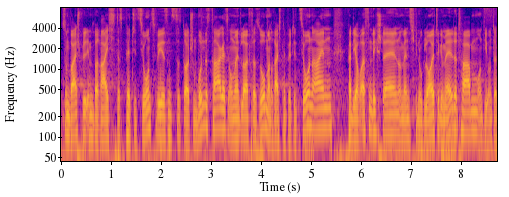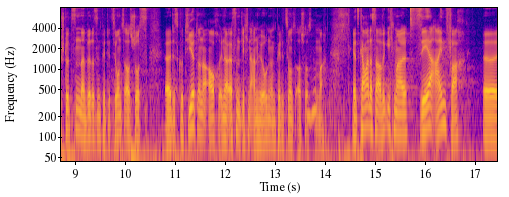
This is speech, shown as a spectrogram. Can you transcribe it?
zum Beispiel im Bereich des Petitionswesens des Deutschen Bundestages. Im Moment läuft das so, man reicht eine Petition ein, kann die auch öffentlich stellen und wenn sich genug Leute gemeldet haben und die unterstützen, dann wird es im Petitionsausschuss äh, diskutiert und auch in der öffentlichen Anhörung im Petitionsausschuss mhm. gemacht. Jetzt kann man das aber wirklich mal sehr einfach äh,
